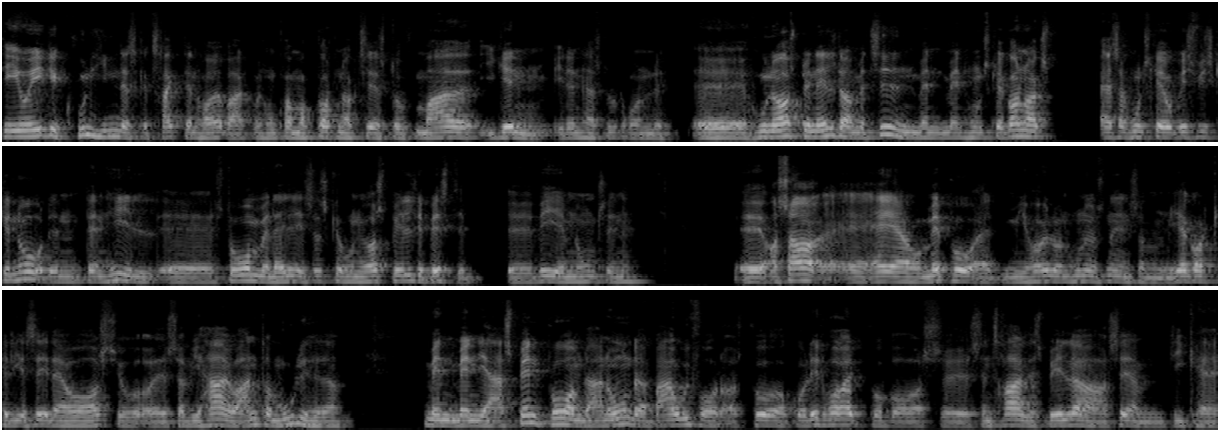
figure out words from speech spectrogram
det er jo ikke kun hende, der skal trække den højre bak, men hun kommer godt nok til at stå meget igennem i den her slutrunde. Øh, hun er også blevet ældre med tiden, men, men hun skal godt nok altså hun skal jo, hvis vi skal nå den, den helt øh, store medalje, så skal hun jo også spille det bedste øh, VM nogensinde. Øh, og så øh, er jeg jo med på, at Mi Højlund, hun er jo sådan en, som jeg godt kan lide at se derovre også jo, øh, så vi har jo andre muligheder. Men, men jeg er spændt på, om der er nogen, der bare udfordrer os på at gå lidt højt på vores øh, centrale spillere og se, om de kan,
